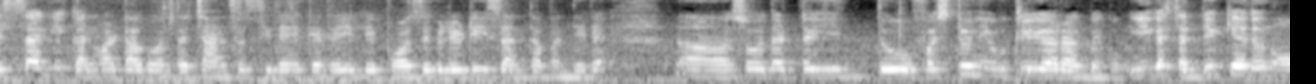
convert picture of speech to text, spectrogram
ಎಸ್ ಆಗಿ ಕನ್ವರ್ಟ್ ಆಗುವಂಥ ಚಾನ್ಸಸ್ ಇದೆ. ಯಾಕೆಂದರೆ ಇಲ್ಲಿ ಪಾಸಿಬಿಲಿಟೀಸ್ ಅಂತ ಬಂದಿದೆ. ಸೊ ದಟ್ ಇದು ಫಸ್ಟು ನೀವು ಕ್ಲಿಯರ್ ಆಗಬೇಕು. ಈಗ ಸದ್ಯಕ್ಕೆ ಅದು ನೋ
